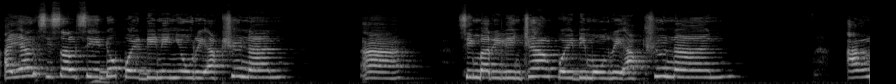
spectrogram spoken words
Ayan, si Salcido, pwede ninyong reaksyonan. Ah, si Marilyn Chang, pwede mong reaksyonan. Ang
